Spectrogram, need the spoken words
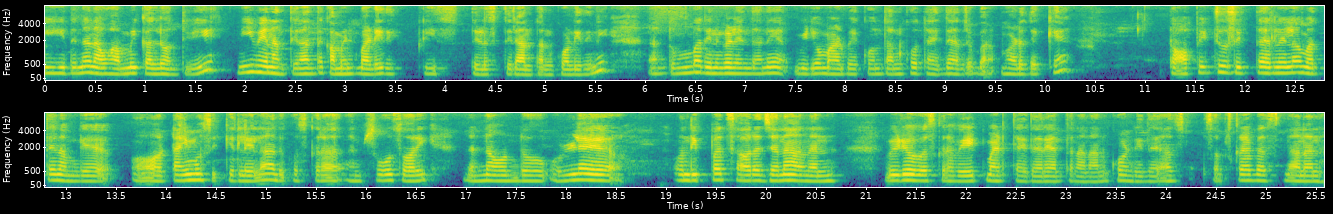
ಈ ಇದನ್ನು ನಾವು ಹಮ್ಮಿ ಕಲ್ಲು ಅಂತೀವಿ. ನೀವೇನಂತೀರ ಅಂತ ಕಮೆಂಟ್ ಮಾಡಿ, ಪ್ಲೀಸ್ ತಿಳಿಸ್ತೀರಾ ಅಂತ ಅಂದ್ಕೊಂಡಿದ್ದೀನಿ ನಾನು ತುಂಬ ದಿನಗಳಿಂದನೇ ವಿಡಿಯೋ ಮಾಡಬೇಕು ಅಂತ ಅನ್ಕೋತಾ ಇದ್ದೆ, ಆದರೆ ಬ ಮಾಡೋದಕ್ಕೆ ಟಾಪಿಕ್ಸು ಸಿಗ್ತಾ ಇರಲಿಲ್ಲ, ಮತ್ತು ನಮಗೆ ಟೈಮು ಸಿಕ್ಕಿರಲಿಲ್ಲ. ಅದಕ್ಕೋಸ್ಕರ ಐ ಆಮ್ ಸೋ ಸಾರಿ ನನ್ನ ಒಂದು ಒಳ್ಳೆಯ ಒಂದು ಇಪ್ಪತ್ತು ಸಾವಿರ ಜನ ನನ್ನ ವಿಡಿಯೋಗೋಸ್ಕರ ವೆಯ್ಟ್ ಮಾಡ್ತಾ ಇದ್ದಾರೆ ಅಂತ ನಾನು ಅಂದ್ಕೊಂಡಿದ್ದೆ ಆ ಸಬ್ಸ್ಕ್ರೈಬರ್ಸ್ನ ನಾನು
